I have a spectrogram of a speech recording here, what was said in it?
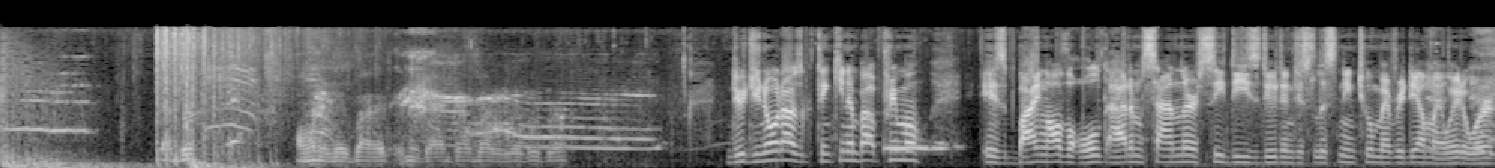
Yeah, bro. I want to live by in the van down by the river, bro. Dude, you know what I was thinking about, Primo? Is buying all the old Adam Sandler CDs, dude, and just listening to them every day on my way to work.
